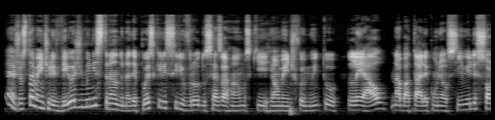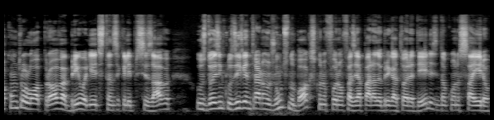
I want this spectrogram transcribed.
É, justamente, ele veio administrando, né? Depois que ele se livrou do César Ramos, que realmente foi muito leal na batalha com o Nelson, ele só controlou a prova, abriu ali a distância que ele precisava. Os dois, inclusive, entraram juntos no box quando foram fazer a parada obrigatória deles. Então, quando saíram,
